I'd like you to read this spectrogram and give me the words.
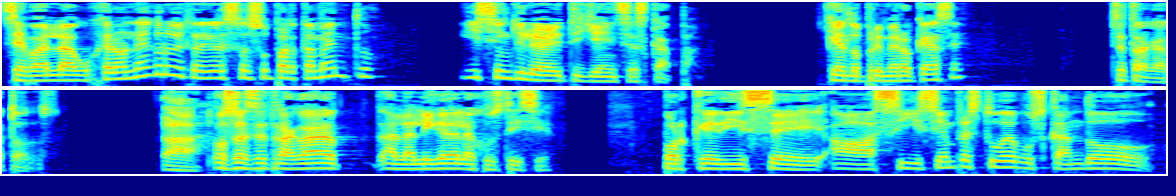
se va al agujero negro y regresa a su apartamento. Y Singularity Jane se escapa. ¿Qué es lo primero que hace? Se traga a todos. Ah, O sea, se traga a la Liga de la Justicia. Porque dice, ah, sí, siempre estuve buscando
